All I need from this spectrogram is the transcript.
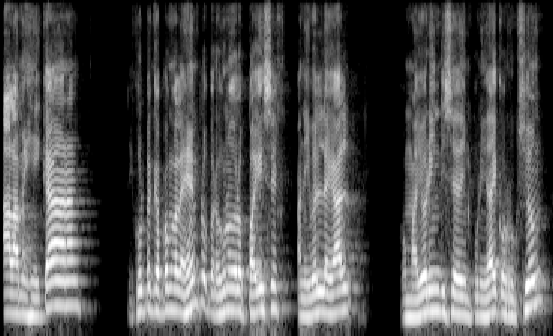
a la mexicana. Disculpen que ponga el ejemplo, pero es uno de los países a nivel legal con mayor índice de impunidad y corrupción.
